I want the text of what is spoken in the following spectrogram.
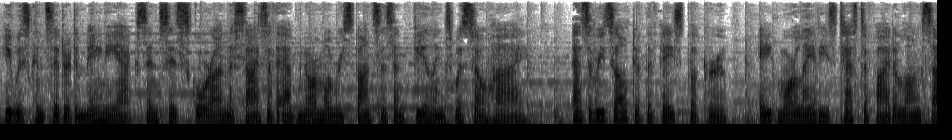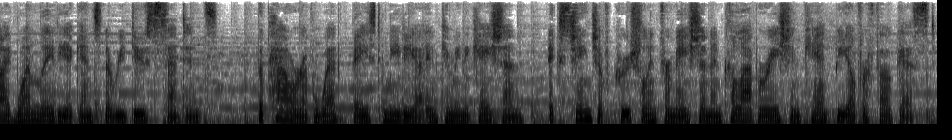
he was considered a maniac since his score on the size of abnormal responses and feelings was so high. As a result of the Facebook group, eight more ladies testified alongside one lady against the reduced sentence. The power of web based media in communication, exchange of crucial information, and collaboration can't be overfocused.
